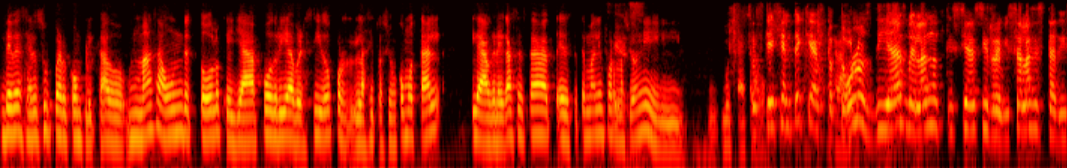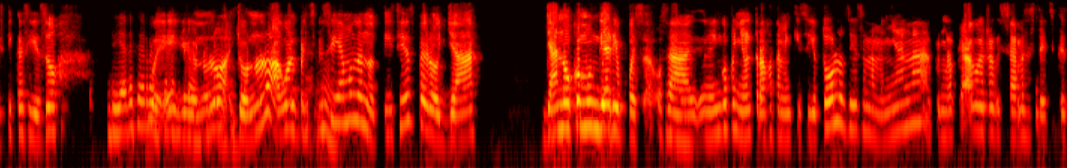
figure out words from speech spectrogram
debe ser súper complicado, más aún de todo lo que ya podría haber sido por la situación como tal, le agregas esta, este tema de la información y... la Pues que hay gente que hasta Grave. todos los días ve las noticias y revisa las estadísticas y eso. Yo ya dejé de revisar yo no lo, yo no lo hago. Al principio seguíamos las noticias, pero ya, ya no como un diario, pues, o sea, hay un compañero del trabajo también que dice, yo todos los días en la mañana, lo primero que hago es revisar las estadísticas.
